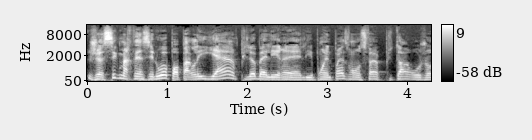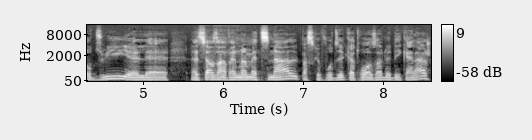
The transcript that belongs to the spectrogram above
je sais que Martin Saint-Louis n'a pas parlé hier, puis là, ben, les, points de presse vont se faire plus tard aujourd'hui, euh, la, séance d'entraînement matinale, parce qu'il faut dire qu'il y a trois heures de décalage.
